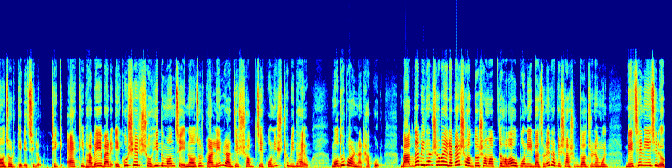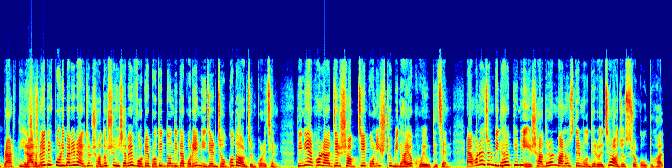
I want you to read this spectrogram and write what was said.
নজর কেড়েছিল। ঠিক একইভাবে এবার একুশের শহীদ মঞ্চে নজর কাড়লেন রাজ্যের সবচেয়ে কনিষ্ঠ বিধায়ক মধুপর্ণা ঠাকুর। বাগদা বিধানসভা এলাকায় সদ্য সমাপ্ত হওয়া উপনির্বাচনে তাকে শাসক দল তৃণমূল বেছে নিয়েছিল প্রার্থী রাজনৈতিক পরিবারের একজন সদস্য হিসাবে ভোটে প্রতিদ্বন্দ্বিতা করে নিজের যোগ্যতা অর্জন করেছেন। তিনি এখন রাজ্যের সবচেয়ে কনিষ্ঠ বিধায়ক হয়ে উঠেছেন। এমন একজন বিধায়ককে নিয়ে সাধারণ মানুষদের মধ্যে রয়েছে অজস্র কৌতূহল।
